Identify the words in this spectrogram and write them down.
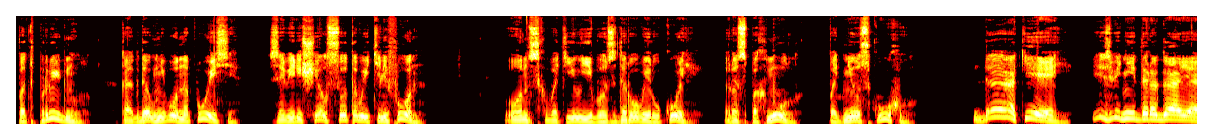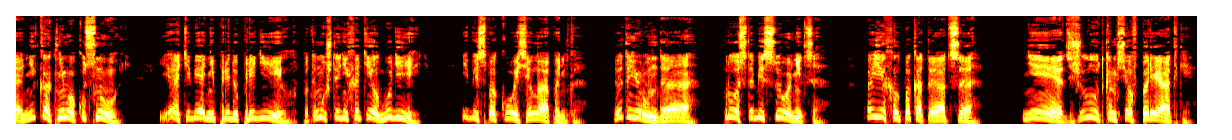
подпрыгнул, когда у него на поясе заверещал сотовый телефон. Он схватил его здоровой рукой, распахнул, поднес к уху. «Да, Кей, извини, дорогая, никак не мог уснуть. Я тебя не предупредил, потому что не хотел будить. Не беспокойся, лапонька, это ерунда, просто бессонница. Поехал покататься. Нет, с желудком все в порядке,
